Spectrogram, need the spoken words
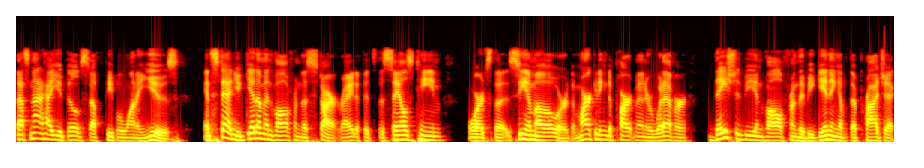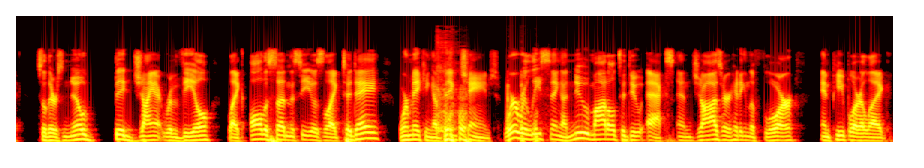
That's not how you build stuff people want to use. Instead, you get them involved from the start, right? If it's the sales team or it's the CMO or the marketing department or whatever, they should be involved from the beginning of the project. So there's no big giant reveal. Like all of a sudden the CEO is like, today we're making a big change. we're releasing a new model to do X, and jaws are hitting the floor, and people are like,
